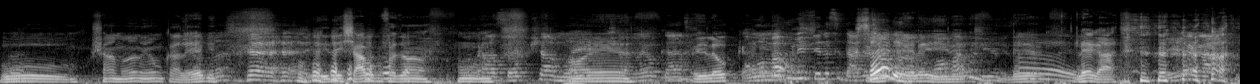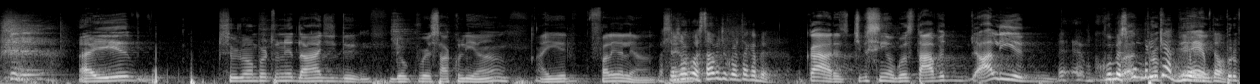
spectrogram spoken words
O é. Xamã mesmo, o Caleb. ele deixava pra fazer uma. Um, um abração pro Xamã. É, Xamã é o cara. Ele é o cara. O homem mais bonito que tem na cidade. Sério? Ele é ele. O mais bonito. Ele é, ele é gato. Ele é gato. Aí surgiu uma oportunidade de, de eu conversar com o Lian. Aí eu falei, Lian. Mas você já gostava de cortar cabelo? Cara, tipo assim, eu gostava ali. É, é começou com brincadeira, é, então. Pro,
